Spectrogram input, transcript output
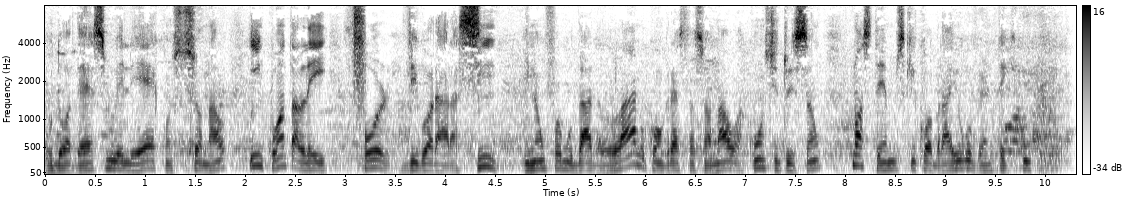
o duodécimo ele é constitucional e enquanto a lei for vigorar assim e não for mudada lá no Congresso Nacional, a Constituição, nós temos que cobrar e o governo tem que cumprir.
